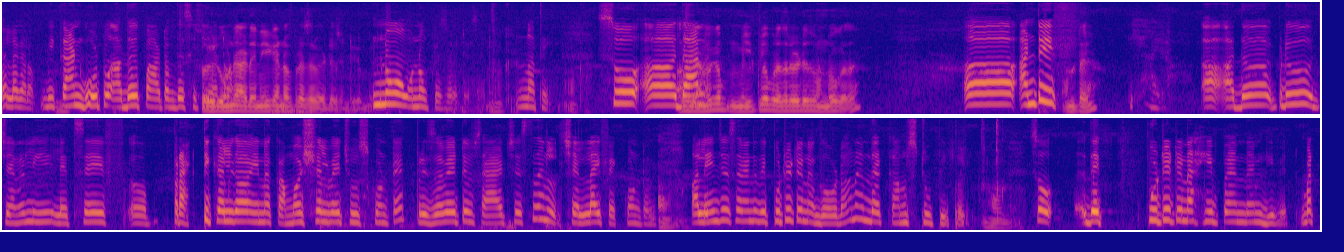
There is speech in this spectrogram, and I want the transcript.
వెళ్ళగలం. We can't go to other part of the city no no preservatives nothing so దాని మిల్క్లో ప్రిజర్వేటివ్స్ ఉండవు కదా? Uh, అంటే అదర్ ఇప్పుడు జనరలీ లెట్స్ ఏ ప్రాక్టికల్గా అయిన కమర్షియల్ వే చూసుకుంటే ప్రిజర్వేటివ్స్ యాడ్ చేస్తే దాని షెల్ లైఫ్ ఎక్కువ ఉంటుంది. వాళ్ళు ఏం చేస్తారంటే they put it in a godown and that comes to people so they put it in a heap and then give it but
